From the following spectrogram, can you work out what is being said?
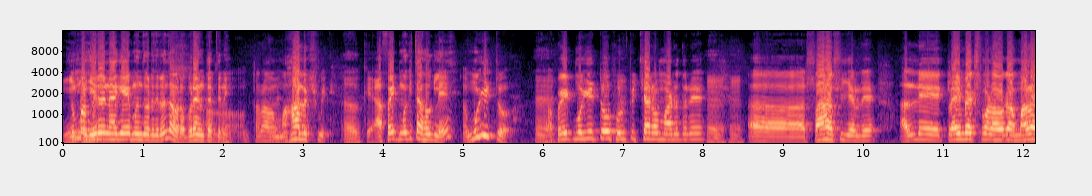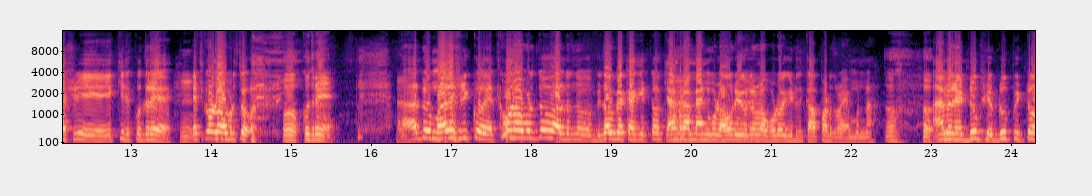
ಈಗ ಹೀರೋಯಿನ್ ಆಗಿ ಮುಂದುವರೆದ್ರು ಅಂತ ಅವ್ರೊಬ್ಬರೇ ಅನ್ಕೋತೀನಿ. ಒಂಥರ ಮಹಾಲಕ್ಷ್ಮಿ. ಓಕೆ ಆ ಫೈಟ್ ಮುಗಿತಾ ಹೋಗ್ಲಿ? ಮುಗೀತು. ಫೈಟ್ ಮುಗೀತು ಫುಲ್ ಪಿಕ್ಚರ್ ಮಾಡಿದ್ರೆ ಸಾಹಸಿಯಲ್ಲಿ ಅಲ್ಲಿ ಕ್ಲೈಮ್ಯಾಕ್ಸ್ ಮಾಡುವಾಗ ಮಾಲಾಶ್ರೀ ಎಕ್ಕಿದ ಕುದುರೆ ಎತ್ಕೊಂಡು ಹೋಗ್ಬಿಡ್ತು. ಕುದುರೆ. ಅದು ಮಾಲಾಶ್ರೀ ಎತ್ಕೊಂಡು ಹೋಗ್ಬಿಡ್ತು ಅಲ್ಲೊಂದು ಬಿದೋಗ್ಬೇಕಾಗಿತ್ತು ಕ್ಯಾಮ್ರಾಮ್ಯಾನ್ಗಳು ಅವರು ಇವರೆಲ್ಲ ಓಡೋಗಿ ಹಿಡಿದು ಕಾಪಾಡಿದ್ರು ಅಮ್ಮನ್ನ. ಆಮೇಲೆ ಡೂಪ್ ಡೂಪ್ ಇಟ್ಟು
